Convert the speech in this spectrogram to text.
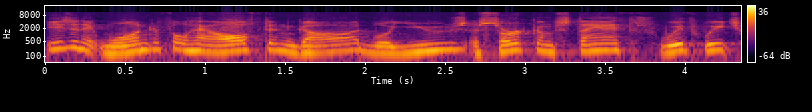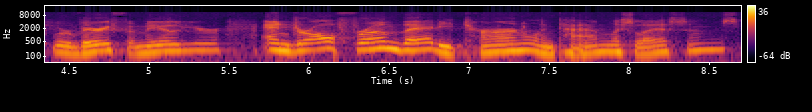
Isn't it wonderful how often God will use a circumstance with which we're very familiar and draw from that eternal and timeless lessons?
